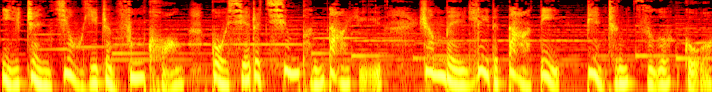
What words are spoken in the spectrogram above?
一阵又一阵疯狂，裹挟着倾盆大雨，让美丽的大地变成泽国，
